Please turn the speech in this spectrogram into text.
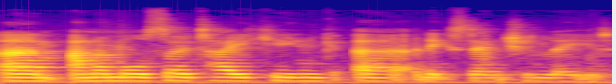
Um, and I'm also taking uh, an extension lead.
